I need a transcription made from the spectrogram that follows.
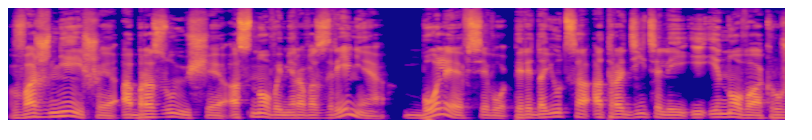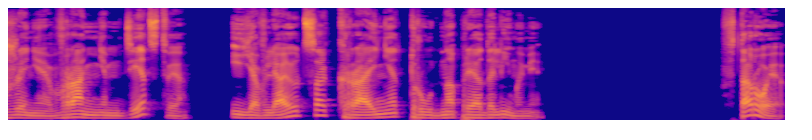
Важнейшие образующие основы мировоззрения более всего передаются от родителей и иного окружения в раннем детстве и являются крайне труднопреодолимыми. Второе.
